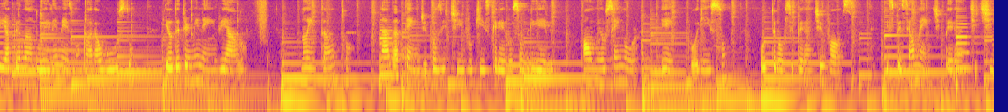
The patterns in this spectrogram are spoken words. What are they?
e apelando ele mesmo para Augusto, eu determinei enviá-lo. No entanto, nada tenho de positivo que escreva sobre ele ao meu Senhor, e, por isso, o trouxe perante vós, especialmente perante ti,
